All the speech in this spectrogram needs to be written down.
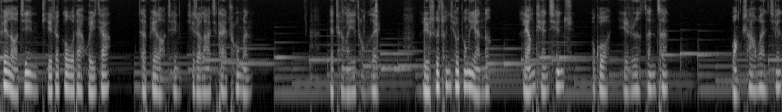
费老劲提着购物袋回家。再费老劲提着垃圾袋出门，成了一种累。《吕氏春秋》中言呢：“良田千顷，不过一日三餐；网厦万间，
